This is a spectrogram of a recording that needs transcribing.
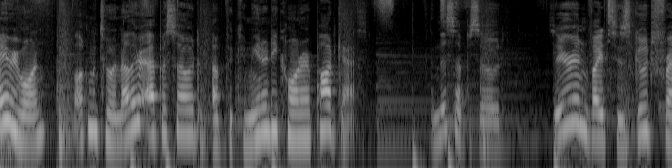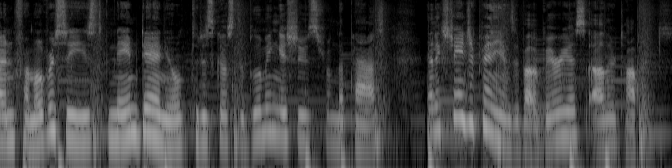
Hey everyone, welcome to another episode of the Community Corner podcast. In this episode, Zaire invites his good friend from overseas named Daniel to discuss the blooming issues from the past and exchange opinions about various other topics.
